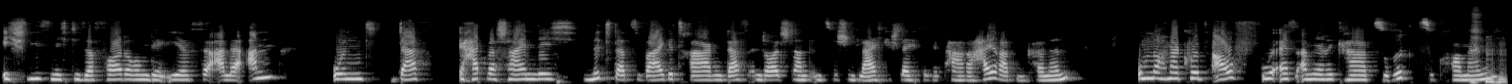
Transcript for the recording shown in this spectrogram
ich schließe mich dieser Forderung der Ehe für alle an. Und das hat wahrscheinlich mit dazu beigetragen, dass in Deutschland inzwischen gleichgeschlechtliche Paare heiraten können. Um nochmal kurz auf US-Amerika zurückzukommen,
